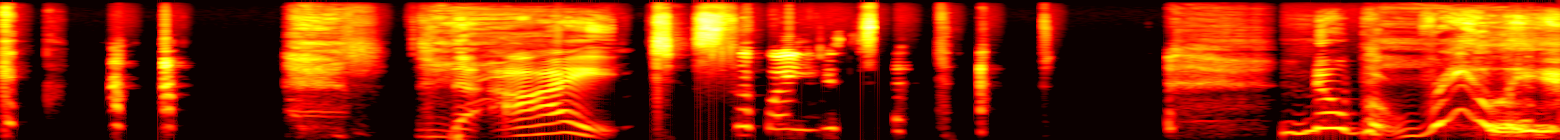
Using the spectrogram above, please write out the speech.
god the I just the way you said that. No, but really,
